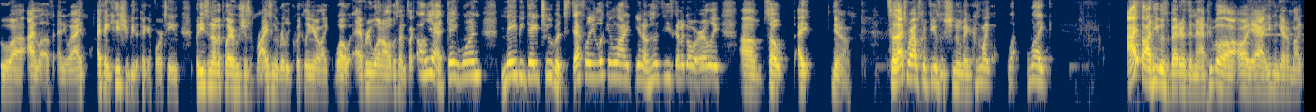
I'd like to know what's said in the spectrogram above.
who uh, I love. Anyway, I, I think he should be the pick at 14, but he's another player who's just rising really quickly. And you're like, whoa, everyone all of a sudden is like, oh, yeah, day one, maybe day two, but it's definitely looking like, you know, he's going to go early. Um, so I, you know, so that's where I was confused with Schoonmaker because I'm like, what, like, I thought he was better than that. People are, oh yeah, you can get him like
